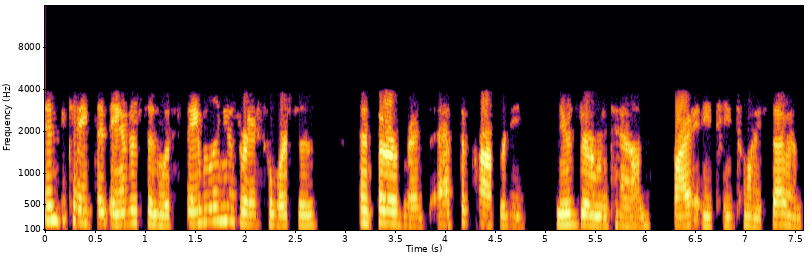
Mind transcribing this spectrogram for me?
indicate that Anderson was stabling his racehorses and thoroughbreds at the property near Germantown by 1827.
